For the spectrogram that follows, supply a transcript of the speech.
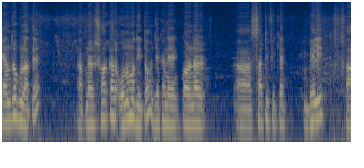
কেন্দ্রগুলাতে আপনার সরকার অনুমোদিত, যেখানে করোনার সার্টিফিকেট ভ্যালিড বা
